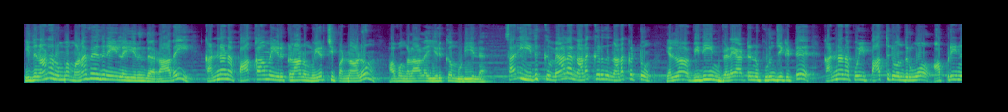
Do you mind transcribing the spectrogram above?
இதனால ரொம்ப மனவேதனையில இருந்த ராதை கண்ணனை பார்க்காம இருக்கலான்னு முயற்சி பண்ணாலும் அவங்களால இருக்க முடியல. சரி இதுக்கு மேல நடக்கிறது நடக்கட்டும் எல்லாம் விதியின் விளையாட்டுன்னு புரிஞ்சுக்கிட்டு கண்ணனை போய் பார்த்துட்டு வந்துருவோம் அப்படின்னு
